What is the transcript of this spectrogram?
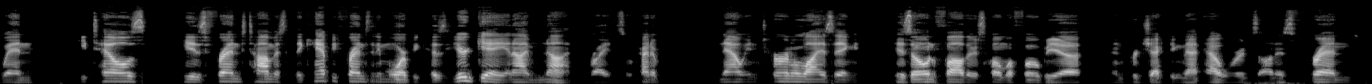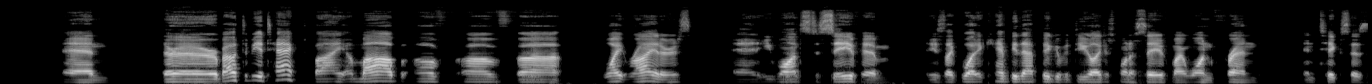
when he tells his friend Thomas that they can't be friends anymore because you're gay and I'm not, right? So kind of now internalizing his own father's homophobia and projecting that outwards on his friend. And they're about to be attacked by a mob of of uh, white rioters, and he wants to save him. And he's like, "What? It can't be that big of a deal. I just want to save my one friend." And Tick says,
